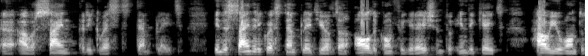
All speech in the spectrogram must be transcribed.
our sign request template. In the sign request template, you have done all the configuration to indicate how you want to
